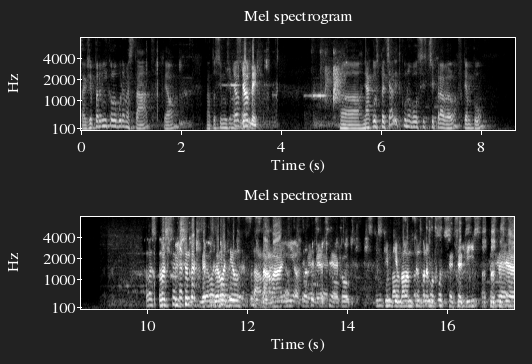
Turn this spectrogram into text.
takže první kolo budeme stát, jo? Na to si můžeme... Chtěl bych. Uh, nějakou specialitku novou jsi připravil v kempu? Ale spíš, ale spíš jsem tak vyhodil stávání a ty věci, jako s tím kymbalem jsem to nemohl předvíst, protože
